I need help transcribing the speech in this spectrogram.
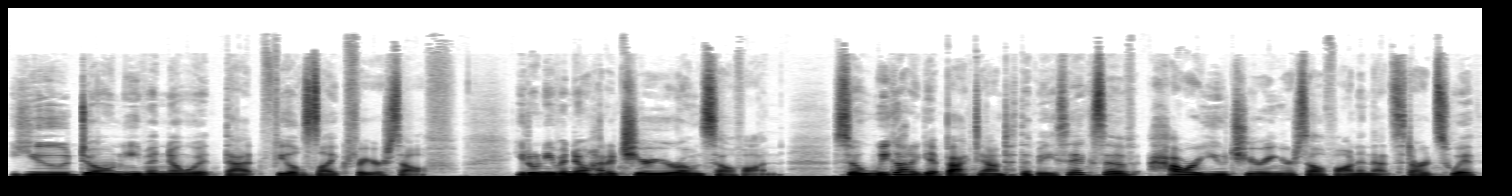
you don't even know what that feels like for yourself. you don't even know how to cheer your own self on. So we got to get back down to the basics of how are you cheering yourself on and that starts with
